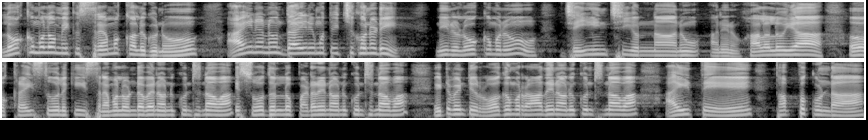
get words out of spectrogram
లోకములో మీకు శ్రమ కలుగును ఆయనను ధైర్యము తెచ్చుకొనుడి. నేను లోకమును జయించి ఉన్నాను అనేను. హలలుయా ఓ క్రైస్తవులకి శ్రమలు ఉండవని అనుకుంటున్నావా? ఏ శోధనలో పడరేను అనుకుంటున్నావా? ఎటువంటి రోగం రాదని అనుకుంటున్నావా? అయితే తప్పకుండా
